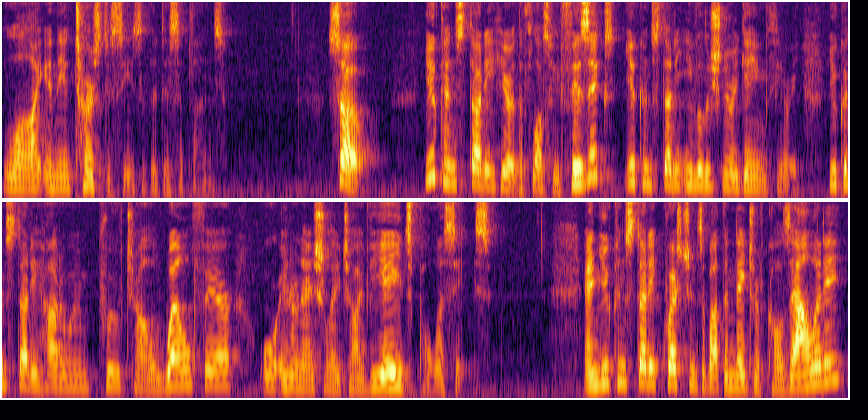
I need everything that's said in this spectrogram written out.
lie in the interstices of the disciplines. So, you can study here the philosophy of physics, you can study evolutionary game theory, you can study how to improve child welfare or international HIV AIDS policies. And you can study questions about the nature of causality,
